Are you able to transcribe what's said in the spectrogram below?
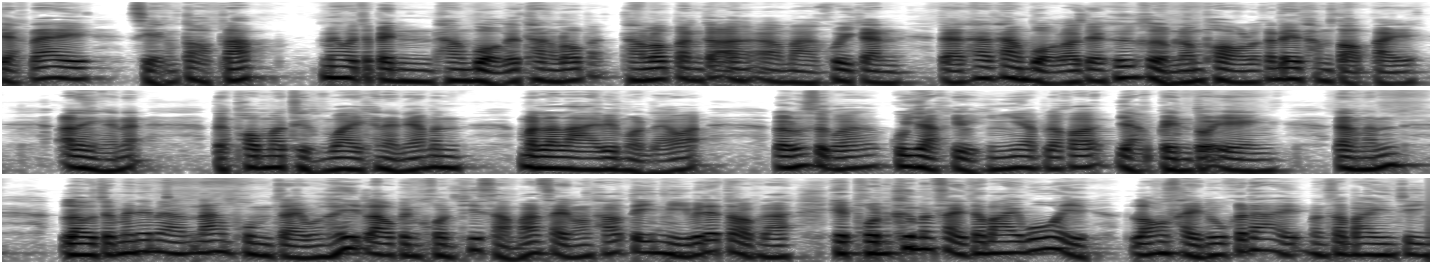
อยากได้เสียงตอบรับ ไม่ว่าจะเป็นทางบวกหรือทางลบ ทางลบมันก็เอามาคุยกัน แต่ถ้าทางบวกเราจะฮึกเหิมลำพองแล้วก็ได้ทำต่อไป อะไรอย่างนั้นนะแต่พอมาถึงวัยขนาดนี้มันมันละลายไปหมดแล้วอะ เรารู้สึกว่ากูอยากอยู่เงียบแล้วก็อยากเป็นตัวเอง ดังนั้นเราจะไม่ได้มานั่งภูมิใจว่าเฮ้ยเราเป็นคนที่สามารถใส่รองเท้าตีนหมีไม่ได้ตลอดเวลาเหตุผลคือมันใส่สบายโว้ยลองใส่ดูก็ได้มันสบายจริง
